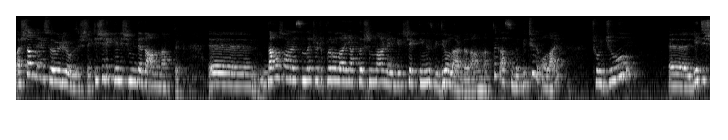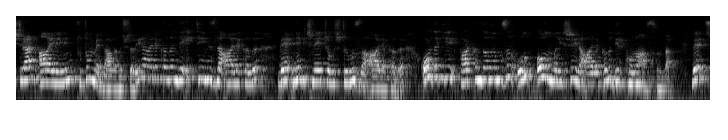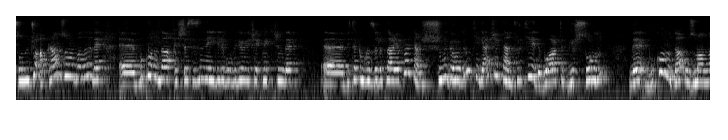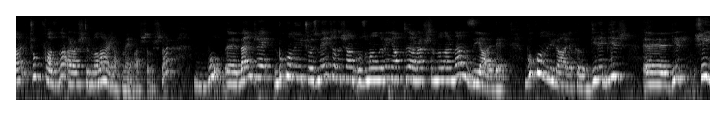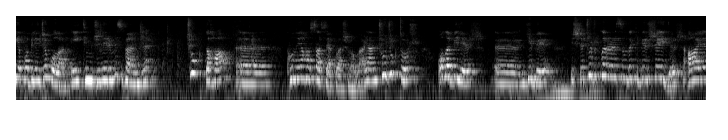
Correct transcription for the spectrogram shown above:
Baştan beri söylüyoruz işte kişilik gelişiminde de anlattık. Ee, daha sonrasında çocuklara olan yaklaşımlarla ilgili çektiğimiz videolarda da anlattık. Aslında bütün olay çocuğu e, yetiştiren ailenin tutum ve davranışlarıyla alakalı, ne ektiğimizle alakalı ve ne biçmeye çalıştığımızla alakalı. Oradaki farkındalığımızın olup olmayışıyla alakalı bir konu aslında. Ve sonucu akran zorbalığı ve e, bu konuda işte sizinle ilgili bu videoyu çekmek için de e, bir takım hazırlıklar yaparken şunu gördüm ki gerçekten Türkiye'de bu artık bir sorun ve bu konuda uzmanlar çok fazla araştırmalar yapmaya başlamışlar. Bu e, bence bu konuyu çözmeye çalışan uzmanların yaptığı araştırmalardan ziyade bu konuyla alakalı birebir e, bir şey yapabilecek olan eğitimcilerimiz bence çok daha e, konuya hassas yaklaşmalılar. Yani çocuktur, olabilir e, gibi işte çocuklar arasındaki bir şeydir. Aile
